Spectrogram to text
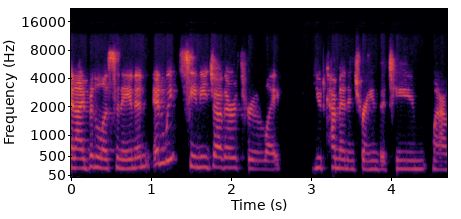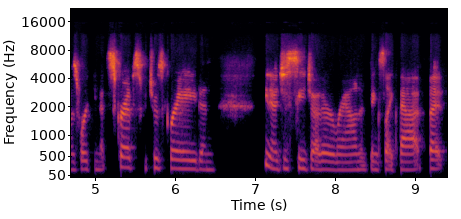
and I'd been listening and, and we'd seen each other through like you'd come in and train the team when I was working at Scripps, which was great. And, you know, just see each other around and things like that. But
